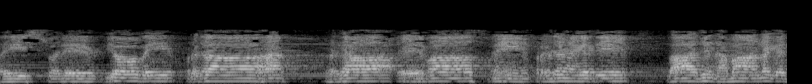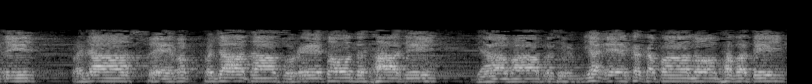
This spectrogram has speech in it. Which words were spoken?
वैश्वदेव्यो वै प्रजाः। प्रजा एवास्मै प्रजनयति वाजिनमानयति। प्रजास्वेव प्रजातासुरेतो दधाति या वा पृथिव्य एककपालो भवति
